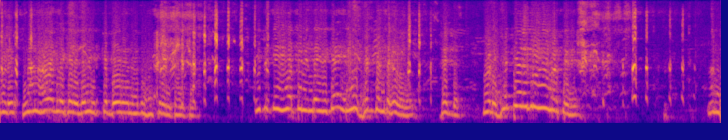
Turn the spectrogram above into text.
ನೋಡಿ, ನಾನು ಆವಾಗಲೇ ಕೇಳಿದ್ದೇನೆ, ಇದಕ್ಕೆ ಬೇರೆ ಏನಾದ್ರು ಹೆಸರು ಅಂತ ಅಂತ. ಇದಕ್ಕೆ ಇವತ್ತಿನಿಂದ ಇದಕ್ಕೆ ಇಲ್ಲಿ ಹೆಡ್ ಅಂತ ಹೇಳೋದು. ಹೆಡ್ ನೋಡಿ ಹೆಡ್ ಹೇಳಿದ್ರು ನೀವು ಬರ್ತೀರಿ ನಾನು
